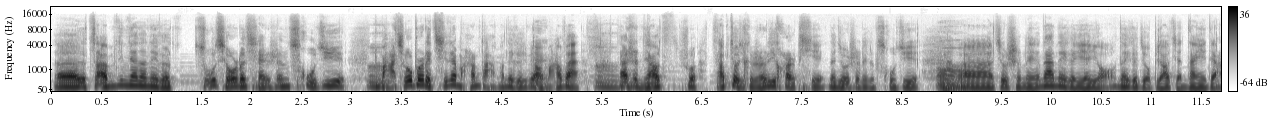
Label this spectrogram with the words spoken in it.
呃，咱们今天的那个足球的前身蹴鞠，马球不是得骑在马上打吗？那个就比较麻烦。但是你要说咱们就几个人一块踢，那就是那个蹴鞠啊，就是那个那那个也有，那个就比较简单一点。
